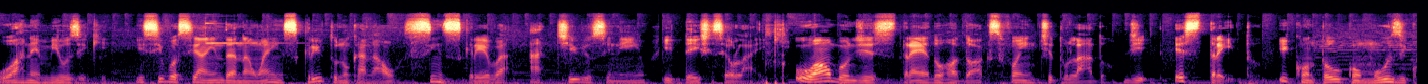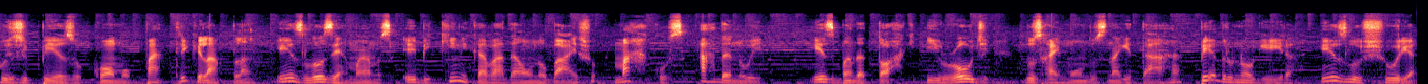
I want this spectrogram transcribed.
Warner Music. E se você ainda não é inscrito no canal, se inscreva, ative o sininho e deixe seu like. O álbum de estreia do Rodox foi intitulado de Estreito e contou com músicos de peso como Patrick Laplan, ex-Los Hermanos e Biquíni Cavadão no baixo, Marcos Ardanui, ex-banda Torque e Road dos Raimundos na guitarra, Pedro Nogueira, ex-Luxúria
